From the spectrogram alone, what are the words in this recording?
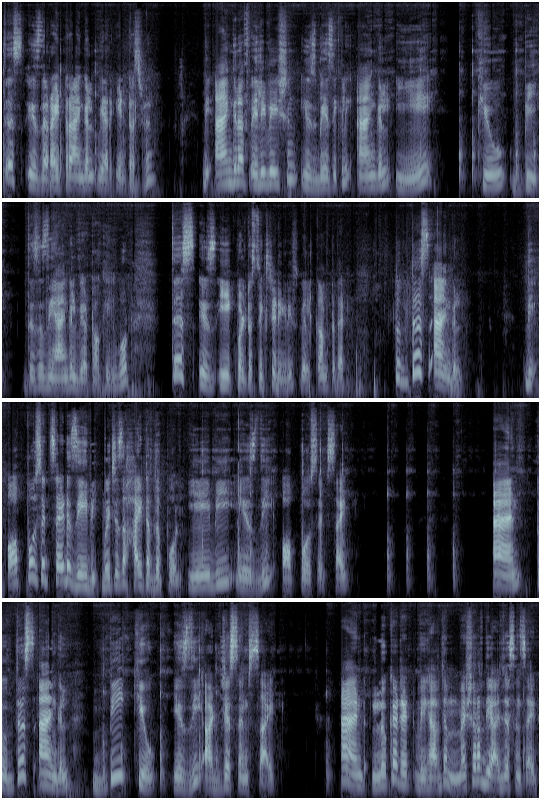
This is the right triangle we are interested in. The angle of elevation is basically angle AQB. This is the angle we are talking about. This is equal to 60 degrees. We'll come to that. To this angle, the opposite side is AB, which is the height of the pole. AB is the opposite side. And to this angle, BQ is the adjacent side. And look at it, we have the measure of the adjacent side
